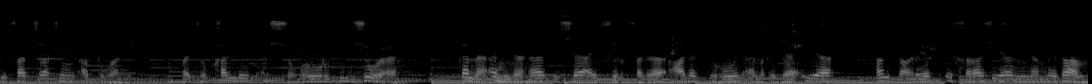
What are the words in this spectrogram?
لفترة أطول وتقلل الشعور بالجوع كما أنها تساعد في القضاء على الدهون الغذائية عن طريق إخراجها من النظام.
